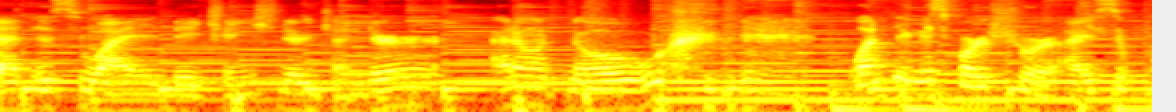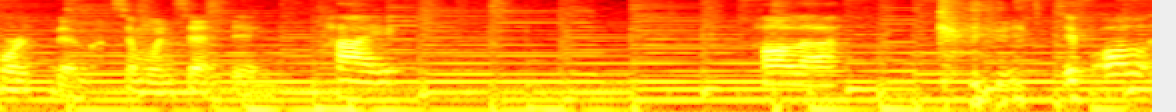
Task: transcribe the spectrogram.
That is why they changed their gender. I don't know. One thing is for sure, I support them. Someone sent in, Hi! Holla! if all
